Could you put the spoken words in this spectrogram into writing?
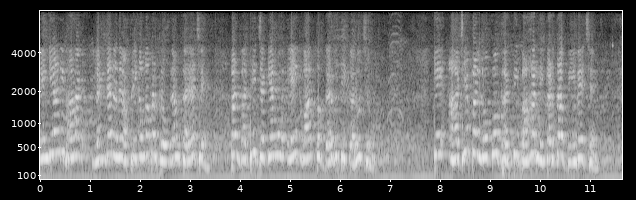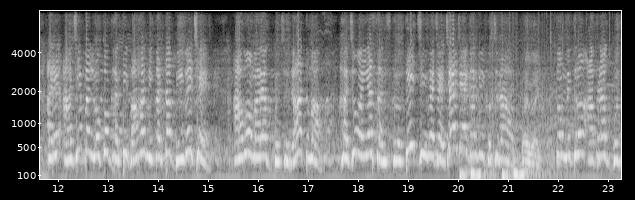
ઇન્ડિયાની બહાર લંડન અને આફ્રિકામાં પણ પ્રોગ્રામ કર્યા છે. પણ બધી જગ્યાએ હું એક વાત તો ગર્વથી કરું છું કે આજે પણ લોકો ઘરથી બહાર નીકળતા બીવે છે. અરે, આજે પણ લોકો ઘરથી બહાર નીકળતા બીવે છે. આવો અમારા ગુજરાતમાં હજુ અહીંયા સંસ્કૃતિ જીવે છે. જય જય ગરવી ગુજરાત. તો મિત્રો આપણા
